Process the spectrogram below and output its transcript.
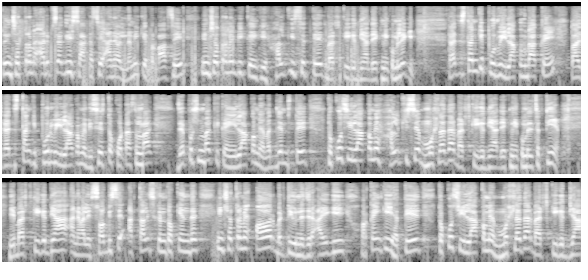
तो इन क्षेत्रों में अरब सागरी शाखा से आने वाली नमी के प्रभाव से इन क्षेत्रों में भी कहीं की हल्की से तेज बारिश की गतियाँ देखने को मिलेगी। राजस्थान के पूर्वी इलाकों की बात करें तो आज राजस्थान के पूर्वी इलाकों में विशेष तो कोटा संभाग, जयपुर संभाग के कई इलाकों में मध्यम तेज तो कुछ इलाकों में हल्की से मूसलाधार बारिश की गतियाँ देखने को मिल सकती हैं। ये बारिश की गतियाँ आने वाले 24 से 48 घंटों के अंदर इन क्षेत्रों में और बढ़ती हुई नज़र आएगी। और कहीं की तेज तो कुछ इलाकों में मूसलाधार बारिश की गतियाँ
